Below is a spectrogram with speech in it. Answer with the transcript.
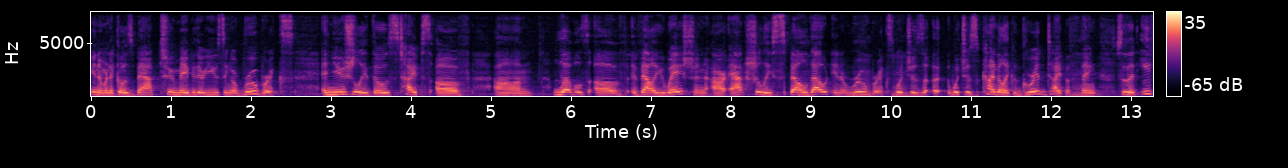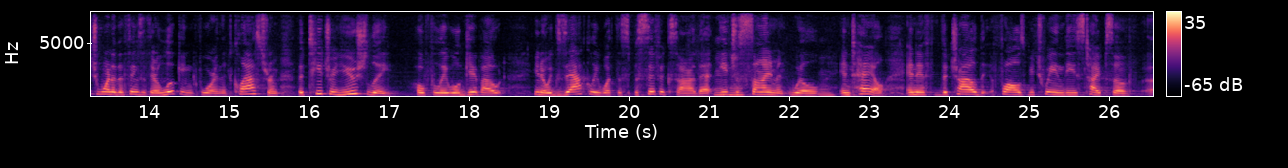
You know, when it goes back to maybe they're using a rubrics, and usually those types of um, levels of evaluation are actually spelled Mm. out in a rubrics, which is a, which is kind of like a grid type Mm. of thing, so that each one of the things that they're looking for in the classroom, the teacher usually, hopefully, will give out you know exactly what the specifics are that Mm-hmm. each assignment will Mm. entail and if the child falls between these types of uh,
